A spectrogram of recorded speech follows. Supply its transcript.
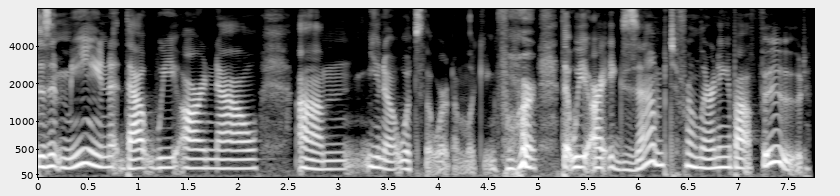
doesn't mean that we are now, um, you know, what's the word I'm looking for? That we are exempt from learning about food.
